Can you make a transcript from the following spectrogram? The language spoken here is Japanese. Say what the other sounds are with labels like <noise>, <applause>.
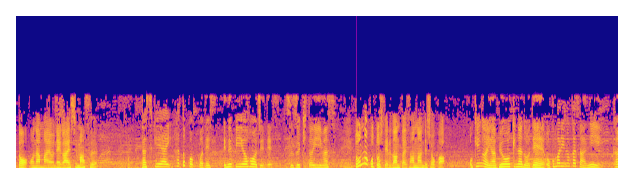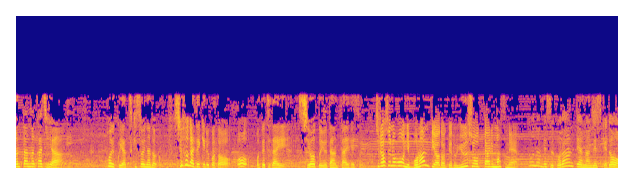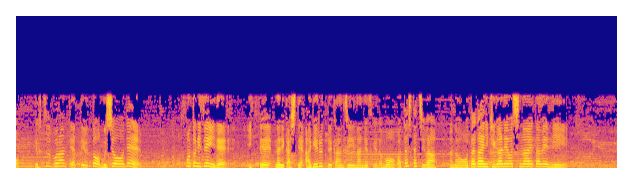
とお名前お願いします。助け合いハトポッポです。NPO 法人です。鈴木と言います。えーどんなことをしている団体さんなんでしょうか？お怪我や病気などでお困りの方に簡単な家事や保育や付き添いなど主婦ができることをお手伝いしようという団体です。チラシの方にボランティアだけど優勝ってありますね。そうなんです。ボランティアなんですけどで普通ボランティアっていうと無償で本当に善意で行って何かしてあげるっていう感じなんですけども私たちはあのお互いに気兼ねをしないために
